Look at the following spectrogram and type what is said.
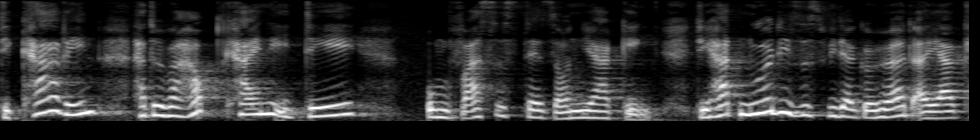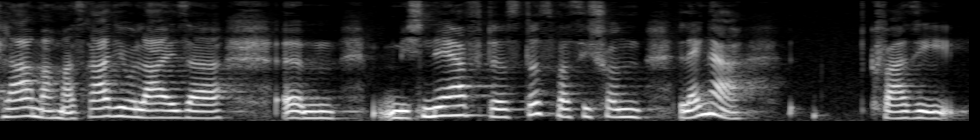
Die Karin hatte überhaupt keine Idee, um was es der Sonja ging. Die hat nur dieses wieder gehört, ah ja klar, mach mal das Radio leiser, ähm, mich nervt es, das, was sie schon länger quasi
